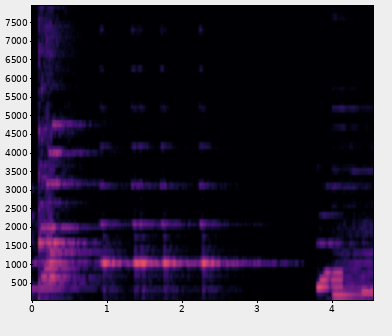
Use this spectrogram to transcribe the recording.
うん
